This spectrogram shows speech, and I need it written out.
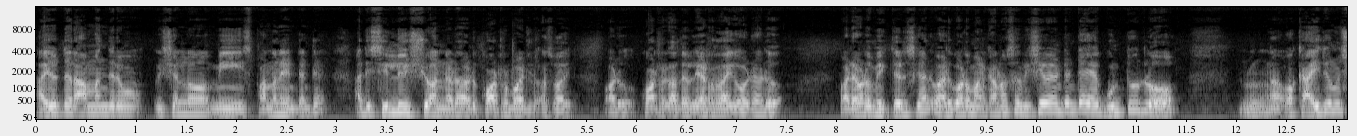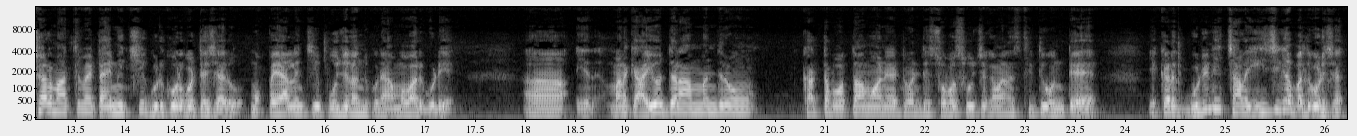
అయోధ్య రామ మందిరం విషయంలో మీ స్పందన ఏంటంటే అది సిల్లు ఇష్యూ అన్నాడు వాడు క్వార్టర్ బాటిల్ సారీ వాడు క్వార్టర్ కాదు లీటర్ తాగేవాడాడు వాడు ఎవడో మీకు తెలుసు కానీ వాడు కూడా మనకు అనవసరం విషయం ఏంటంటే గుంటూరులో ఒక ఐదు నిమిషాలు మాత్రమే టైం ఇచ్చి గుడి కూలగొట్టేశారు. ముప్పై ఏళ్ళ నుంచి పూజలు అందుకునే అమ్మవారి గుడి. మనకి అయోధ్య రామ మందిరం కట్టబోతాము అనేటువంటి శుభసూచకమైన స్థితి ఉంటే ఇక్కడ గుడిని చాలా ఈజీగా బదిగొడిశారు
